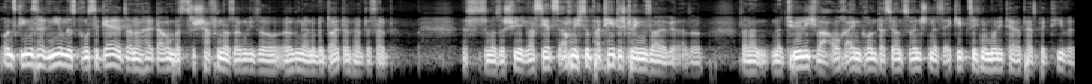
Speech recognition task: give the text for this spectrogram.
uns ging es halt nie um das große Geld, sondern halt darum, was zu schaffen, was irgendwie so irgendeine Bedeutung hat. Deshalb, das ist immer so schwierig, was jetzt auch nicht so pathetisch klingen soll. Also, sondern natürlich war auch ein Grund, dass wir uns wünschen, es ergibt sich eine monetäre Perspektive.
